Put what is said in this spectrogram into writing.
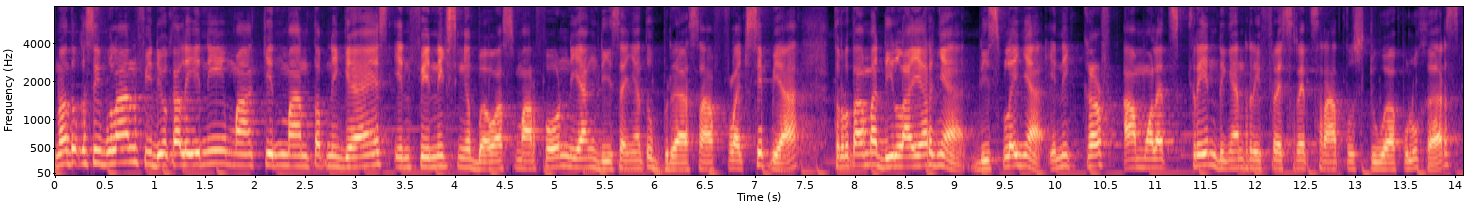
Nah untuk kesimpulan video kali ini makin mantep nih guys. Infinix ngebawa smartphone yang desainnya tuh berasa flagship ya. Terutama di layarnya, displaynya. Ini curve AMOLED screen dengan refresh rate 120Hz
